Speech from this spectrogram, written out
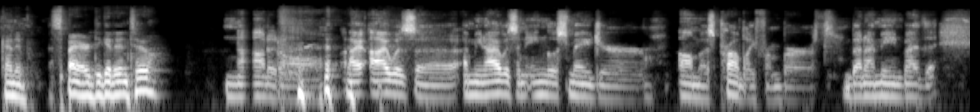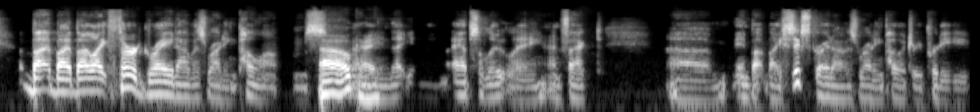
kind of aspired to get into not at all. I, I was, uh, I mean, I was an English major almost probably from birth, but I mean, by the, by, by, by like third grade, I was writing poems. Oh, okay. I mean, that, absolutely. In fact, um, and by, by sixth grade, I was writing poetry pretty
